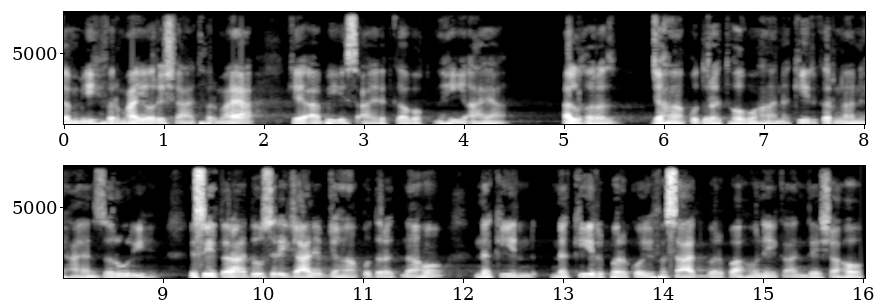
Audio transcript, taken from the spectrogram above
تنبیہ فرمائی اور اشاعت فرمایا کہ ابھی اس آیت کا وقت نہیں آیا۔ الغرض جہاں قدرت ہو وہاں نکیر کرنا نہایت ضروری ہے۔ اسی طرح دوسری جانب جہاں قدرت نہ ہو، نکیر نکیر پر کوئی فساد برپا ہونے کا اندیشہ ہو،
